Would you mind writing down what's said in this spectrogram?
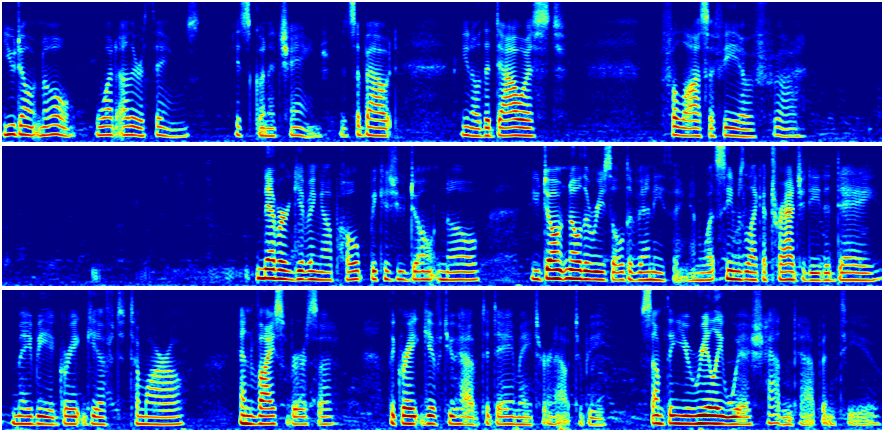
you don't know what other things it's going to change. It's about you know the taoist philosophy of uh, never giving up hope because you don't know you don't know the result of anything, and what seems like a tragedy today may be a great gift tomorrow, and vice versa. The great gift you have today may turn out to be something you really wish hadn't happened to you.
